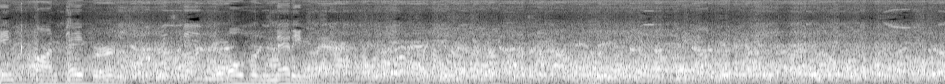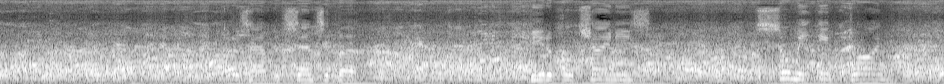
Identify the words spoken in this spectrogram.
Ink on paper over netting there. does have the sense of a beautiful Chinese Sumi ink drawing.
